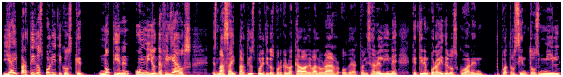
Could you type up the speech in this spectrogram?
Y hay partidos políticos que no tienen un millón de afiliados. Es más, hay partidos políticos, porque lo acaba de valorar o de actualizar el INE, que tienen por ahí de los 400 mil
